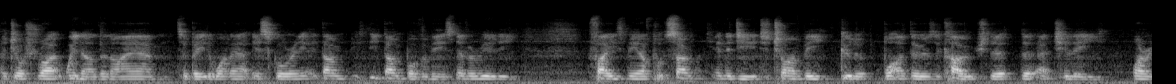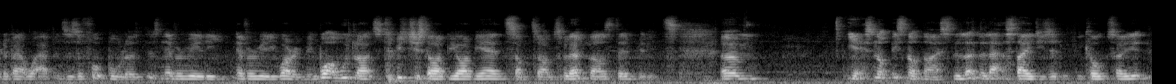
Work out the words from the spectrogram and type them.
a Josh Wright winner than I am to be the one out there scoring it. It don't it don't bother me. It's never really phased me. I've put so much energy into try and be good at what I do as a coach that, that actually worrying about what happens as a footballer has never really never really worried me. What I would like to do is just hide behind my hands sometimes for that last ten minutes. Um, yeah, it's not it's not nice. The, the latter stages are difficult, so you,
